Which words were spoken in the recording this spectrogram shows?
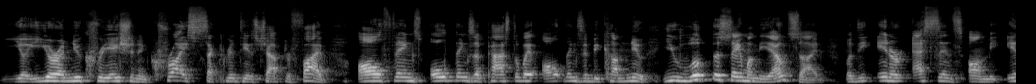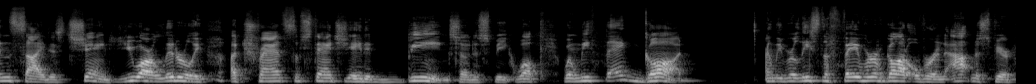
you're a new creation in Christ, 2 Corinthians chapter 5. All things, old things have passed away, all things have become new. You look the same on the outside, but the inner essence on the inside is changed. You are literally a transubstantiated being, so to speak. Well, when we thank God and we release the favor of God over an atmosphere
